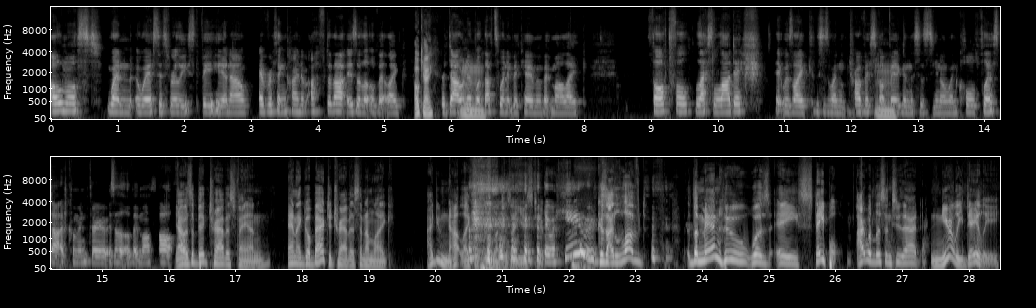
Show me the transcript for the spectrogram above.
almost when Oasis released "Be Here Now." Everything kind of after that is a little bit like okay, the downer, Mm. but that's when it became a bit more like thoughtful, less laddish. It was like this is when Travis got Mm. big, and this is you know when Coldplay started coming through. It was a little bit more thoughtful. Yeah, I was a big Travis fan, and I go back to Travis, and I'm like, I do not like this as much as I used to. they were huge. because I loved the Man Who was a staple. I would listen to that nearly daily,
